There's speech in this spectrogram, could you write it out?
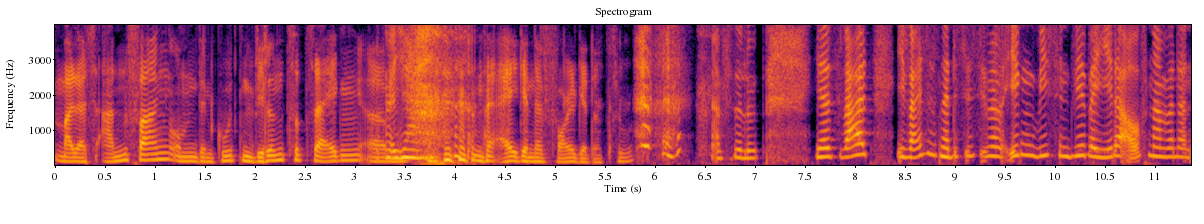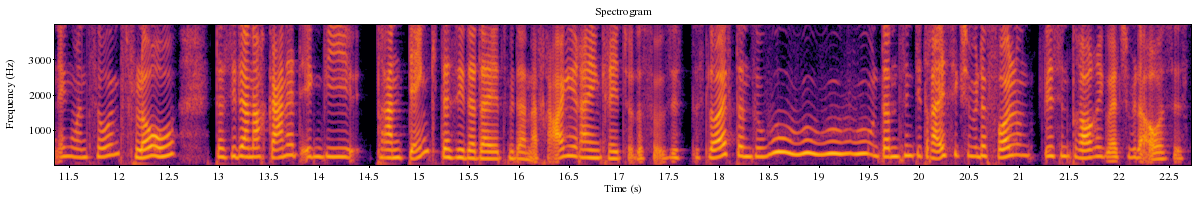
mal als Anfang, um den guten Willen zu zeigen, ähm, ja. eine eigene Folge dazu. Absolut. Ja, es war halt, ich weiß es nicht, es ist immer, irgendwie sind wir bei jeder Aufnahme dann irgendwann so im Flow, dass ich dann auch gar nicht irgendwie dran denkt, dass ich da, da jetzt mit einer Frage reingrätsche oder so. Es, ist, es läuft dann so, wuh, wuh, wuh, und dann sind die 30 schon wieder voll und wir sind traurig, weil es schon wieder aus ist.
